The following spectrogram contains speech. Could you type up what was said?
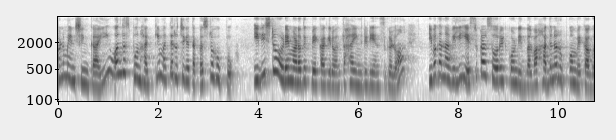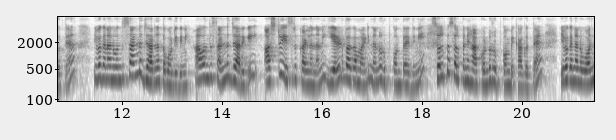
ಒಣಮೆಣಸಿನ್ಕಾಯಿ, ಒಂದು ಸ್ಪೂನ್ ಅಕ್ಕಿ ಮತ್ತು ರುಚಿಗೆ ತಕ್ಕಷ್ಟು ಉಪ್ಪು. ಇದಿಷ್ಟು ಒಡೆ ಮಾಡೋದಕ್ಕೆ ಬೇಕಾಗಿರುವಂತಹ ಇಂಗ್ರೀಡಿಯೆಂಟ್ಸ್ಗಳು ಇವಾಗ ನಾವಿಲ್ಲಿ ಹೆಸ್ರು ಕಾಳು ಸೋರಿಟ್ಕೊಂಡಿದ್ವಲ್ವ ಅದನ್ನು ರುಬ್ಕೊಬೇಕಾಗುತ್ತೆ. ಇವಾಗ ನಾನು ಒಂದು ಸಣ್ಣ ಜಾರನ್ನ ತೊಗೊಂಡಿದ್ದೀನಿ. ಆ ಒಂದು ಸಣ್ಣ ಜಾರಿಗೆ ಅಷ್ಟು ಹೆಸ್ರು ಕಾಳನ್ನ ನಾನು ಎರಡು ಭಾಗ ಮಾಡಿ ನಾನು ರುಬ್ಕೊತಾ ಇದ್ದೀನಿ. ಸ್ವಲ್ಪ ಸ್ವಲ್ಪನೇ ಹಾಕ್ಕೊಂಡು ರುಬ್ಕೊಬೇಕಾಗುತ್ತೆ ಇವಾಗ ನಾನು ಒನ್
